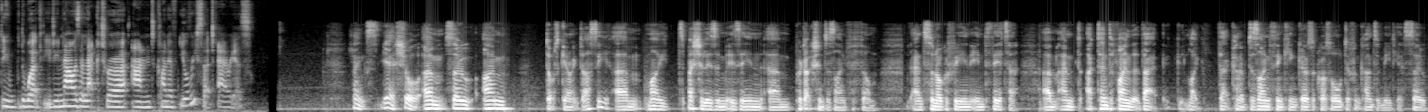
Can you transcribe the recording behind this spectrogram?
the, the work that you do now as a lecturer and kind of your research areas. Thanks. Yeah, sure. Um, so I'm Dr. Geraint D'Arcy. Um, my specialism is in um, production design for film and scenography in, in theatre. Um, and I tend to find that that like that kind of design thinking goes across all different kinds of media. So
